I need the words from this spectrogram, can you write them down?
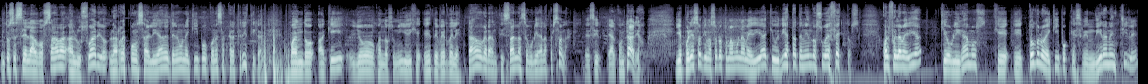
Entonces se le adosaba al usuario la responsabilidad de tener un equipo con esas características. Cuando aquí yo, cuando asumí, yo dije, es deber del Estado garantizar la seguridad de las personas. Es decir, al contrario. Y es por eso que nosotros tomamos una medida que hoy día está teniendo sus efectos. ¿Cuál fue la medida? Que obligamos que eh, todos los equipos que se vendieran en Chile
